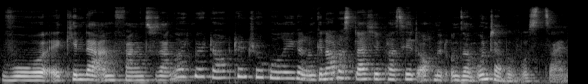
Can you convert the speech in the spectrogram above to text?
wo äh, Kinder anfangen zu sagen, oh, ich möchte auch den Schokoriegel. Und genau das gleiche passiert auch mit unserem Unterbewusstsein.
